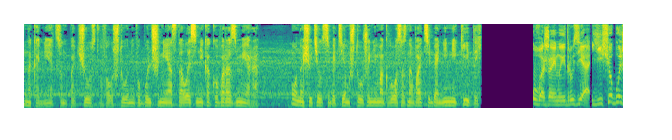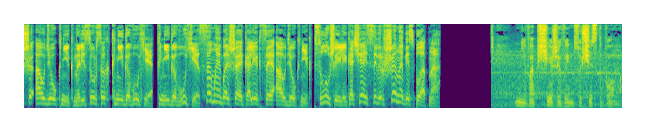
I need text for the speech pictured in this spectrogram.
Наконец он почувствовал, что у него больше не осталось никакого размера. Он ощутил себя тем, что уже не могло осознавать себя ни Никитой. Уважаемые друзья, еще больше аудиокниг на ресурсах «Книга в ухе». «Книга в ухе» — самая большая коллекция аудиокниг. Слушай или качай совершенно бесплатно. Не вообще живым существом.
